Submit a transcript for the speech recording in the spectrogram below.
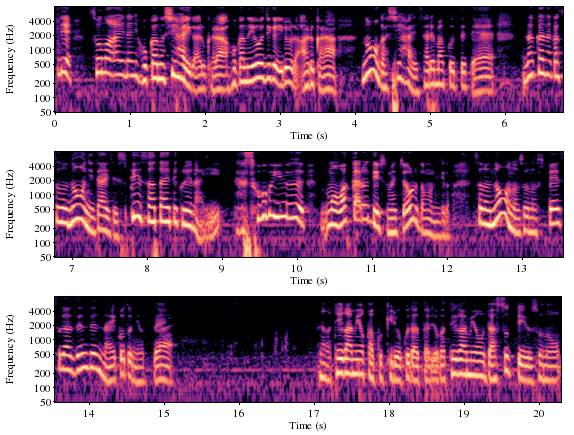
で、その間に他の支配があるから、他の用事がいろいろあるから、脳が支配されまくってて、なかなかその脳に対してスペースを与えてくれない。そういう、もう分かるっていう人めっちゃおると思うんだけど、その脳のそのスペースが全然ないことによって、なんか手紙を書く気力だったりとか、手紙を出すっていうその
